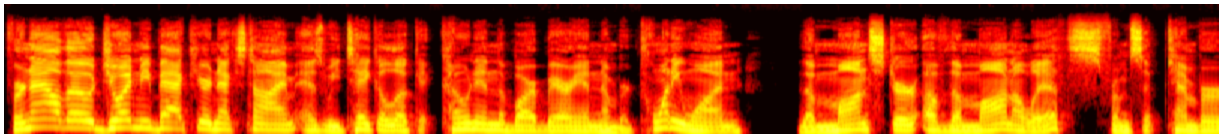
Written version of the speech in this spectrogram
For now, though, join me back here next time as we take a look at Conan the Barbarian number 21, The Monster of the Monoliths from September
